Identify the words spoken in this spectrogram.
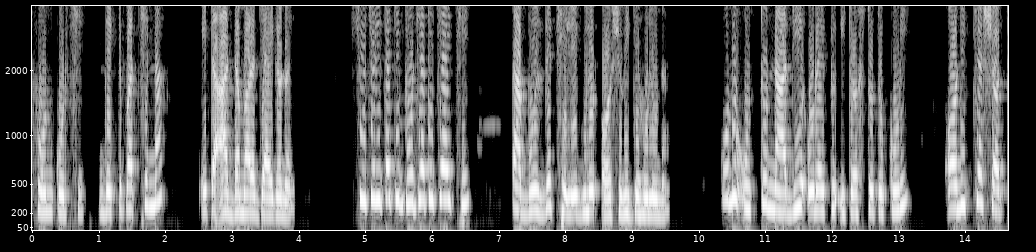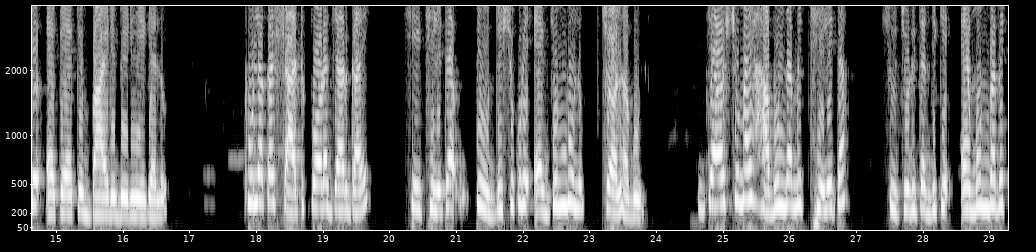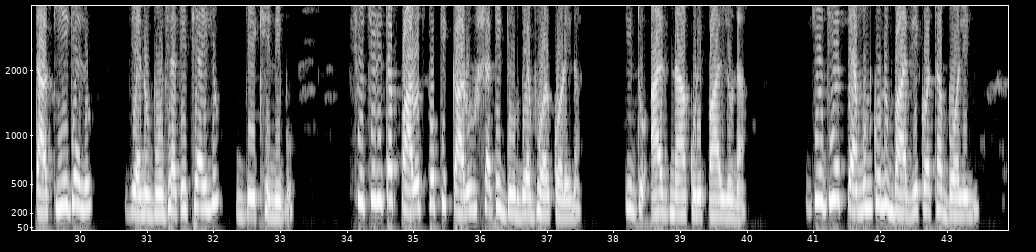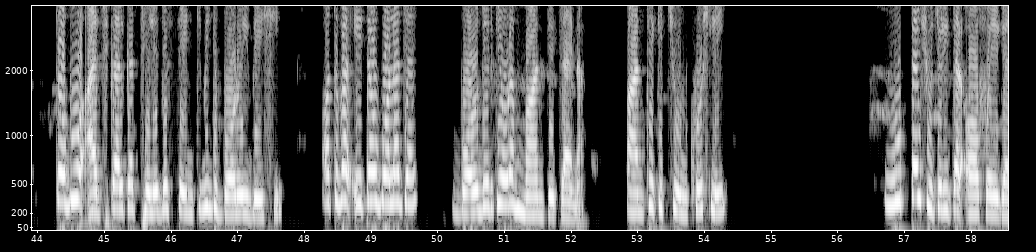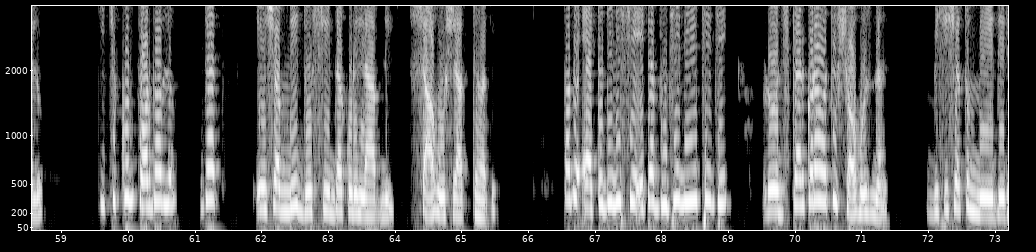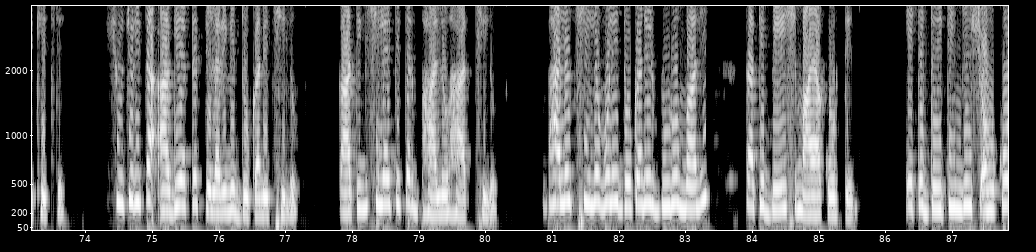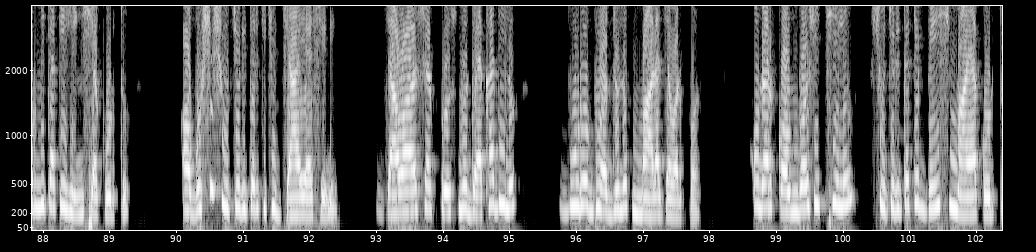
ফোন করছে, দেখতে পাচ্ছেন না? এটা আড্ডা মারার জায়গা নয়। সুচরিতা কি বোঝাতে চাইছে, তা বুঝতে ছেলেগুলোর অসুবিধে হলো না। কোনো উত্তর না দিয়ে ওরা একটু ইতস্তত করে অনিচ্ছা সত্ত্বেও একে একে বাইরে বেরিয়ে গেল। ফুলাকার শার্ট পরা যার গায়ে, সেই ছেলেটাকে উদ্দেশ্য করে একজন বলল, চল হাবুল। যাওয়ার সময় হাবুল নামের ছেলেটা সুচরিতার দিকে এমন ভাবে তাকিয়ে গেল যেন বোঝাতে চাইল, দেখে নেব। সুচরিতা পারতপক্ষে কারুর সাথে দুর্ব্যবহার করে না, কিন্তু আজ না করে পারল না। যদিও তেমন কোনো বাজে কথা বলেনি। তবু আজকালকার ছেলেদের সেন্টিমেন্ট বড়ই বেশি। অথবা এটাও বলা যায়, বড়দেরকে ওরা মানতে চায় না। পান থেকে চুন খসলেই মুডটাই সুচরিতার অফ হয়ে গেল। কিছুক্ষণ পর ভাবল দেখ এসব নিয়ে দুশ্চিন্তা করে লাভ নেই, সাহস রাখতে হবে। তবে এতদিনে সে এটা বুঝে নিয়েছে যে, রোজগার করা অত সহজ নয়, বিশেষত মেয়েদের ক্ষেত্রে। সুচরিতা আগে একটা টেলারিং এর দোকানে ছিল। কাটিং সেলাইতে তার ভালো হাত ছিল। ভালো ছিল বলে দোকানের বুড়ো মালিক তাকে বেশ মায়া করতেন। এতে দুই তিনজন সহকর্মী তাকে হিংসা করত। অবশ্য সুচরিতার কিছু যায় আসেনি। যাওয়া আসার প্রশ্ন দেখা দিল বুড়ো ভদ্রলোক মারা যাওয়ার পর। ওনার কম বয়সী ছেলেও সুচরিতাকে বেশ মায়া করত।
